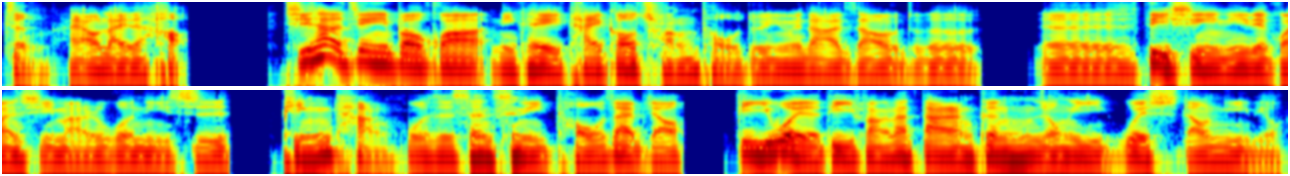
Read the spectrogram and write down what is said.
整还要来得好。其他的建议包括你可以抬高床头，对，因为大家知道这个呃地心引力的关系嘛。如果你是平躺，或者是甚至你头在比较低位的地方，那当然更容易胃食道逆流。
